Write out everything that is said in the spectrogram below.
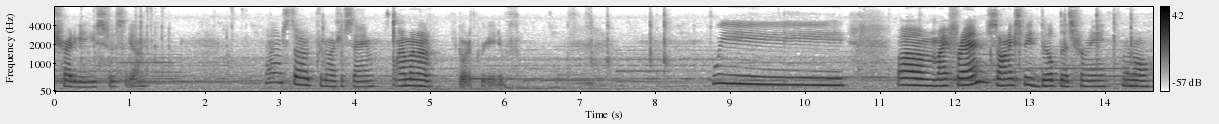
try to get used to this again. I'm still pretty much the same. I'm gonna go to creative. We um, my friend, Sonic Speed, built this for me. I don't know.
